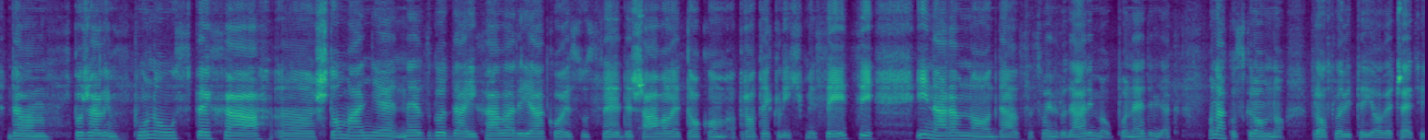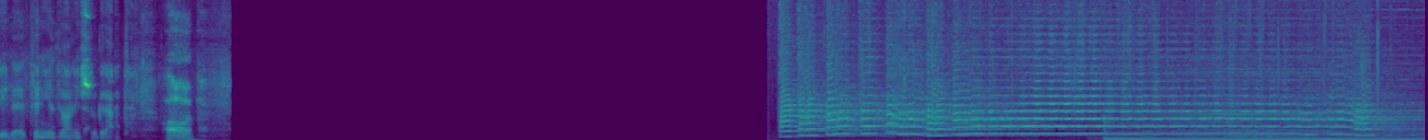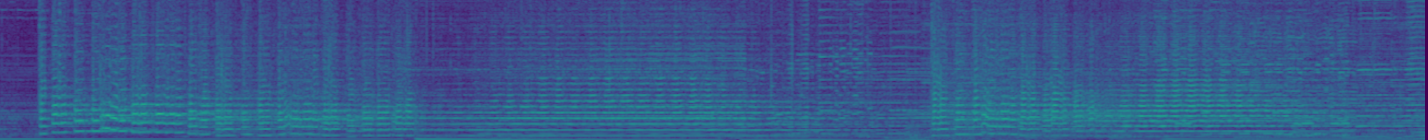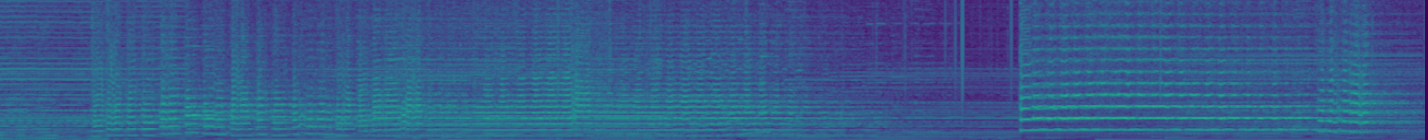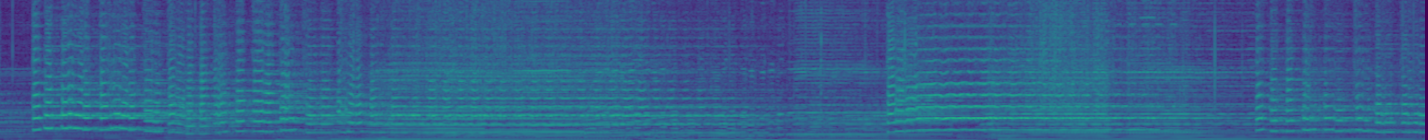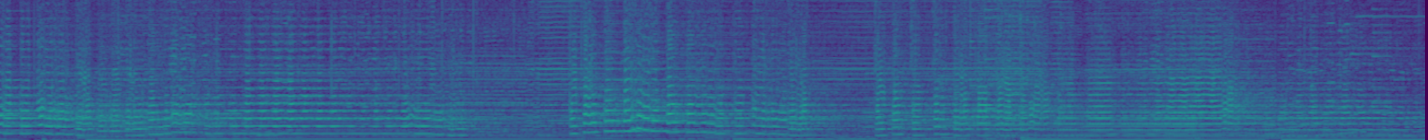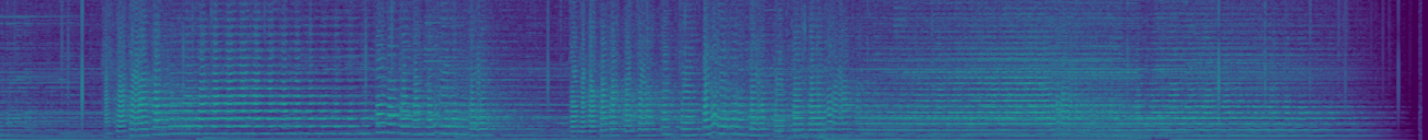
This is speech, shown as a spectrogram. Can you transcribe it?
da vam poželim puno uspeha, e, što manje nezgoda i havarija koje su se dešavale tokom proteklih meseci i naravno da sa svojim rudarima u ponedeljak onako skromno proslavite i ove četiri tri decenije zvaničnog rada. Hvala lepo.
